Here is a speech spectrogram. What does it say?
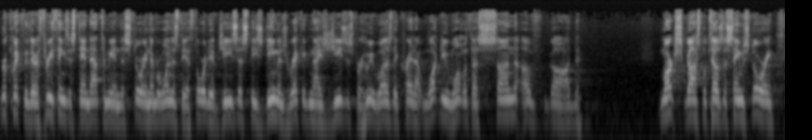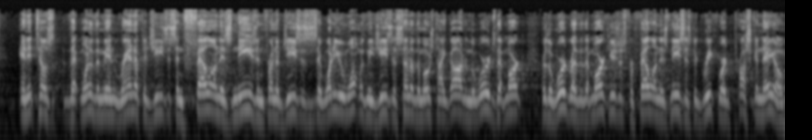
Real quickly, there are three things that stand out to me in this story. Number one is the authority of Jesus. These demons recognized Jesus for who he was. They cried out, What do you want with us, Son of God? Mark's gospel tells the same story and it tells that one of the men ran up to Jesus and fell on his knees in front of Jesus and said, What do you want with me, Jesus, Son of the Most High God? And the words that Mark, or the word rather, that Mark uses for fell on his knees is the Greek word proskuneo,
